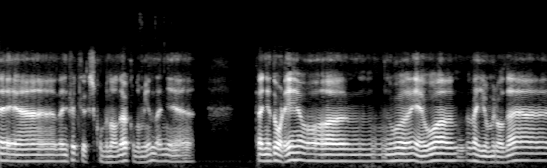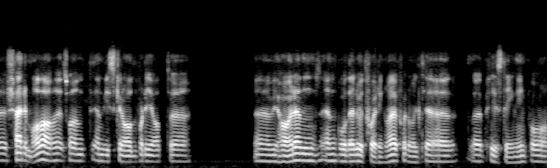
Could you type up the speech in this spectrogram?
Er, den fylkeskommunale økonomien den er, den er, dårlig. og Nå er jo veiområdet skjerma i en viss grad, fordi at uh, vi har en, en, god del utfordringer i forhold til prisstigning på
